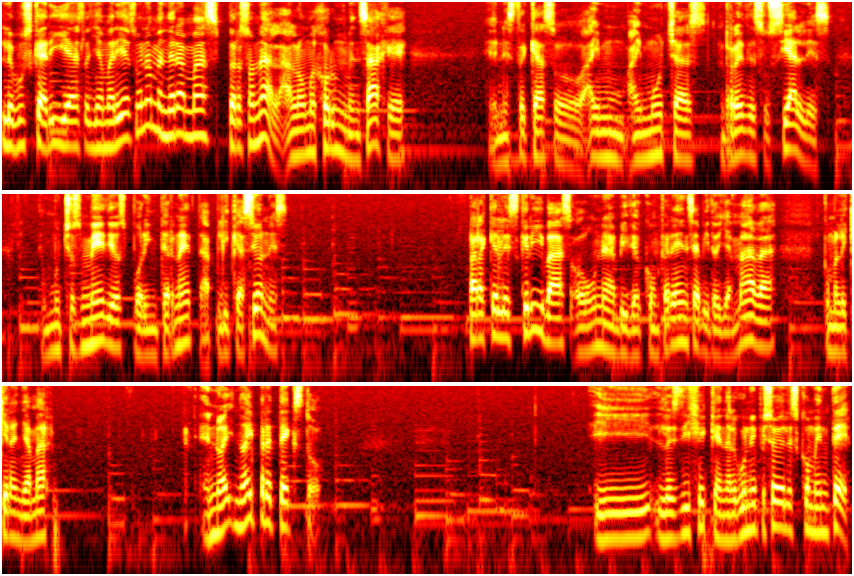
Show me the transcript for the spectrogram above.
le buscarías, le llamarías de una manera más personal, a lo mejor un mensaje. En este caso hay, hay muchas redes sociales, muchos medios por internet, aplicaciones, para que le escribas o una videoconferencia, videollamada, como le quieran llamar. Eh, no hay, no hay pretexto. Y les dije que en algún episodio les comenté,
